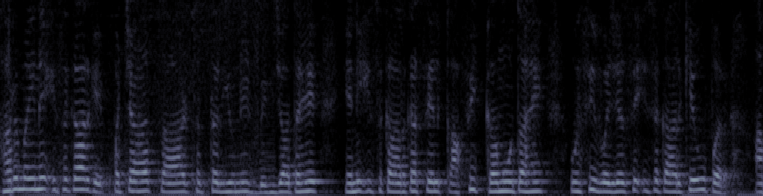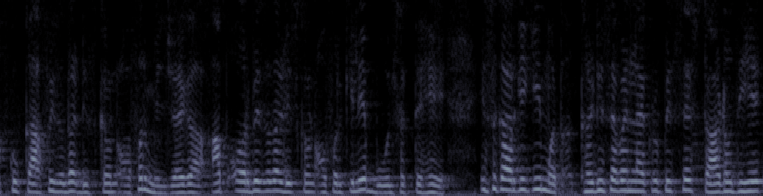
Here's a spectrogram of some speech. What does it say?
हर महीने इस कार के 50, 60, 70 यूनिट बिक जाते हैं। यानी इस कार का सेल काफ़ी कम होता है। उसी वजह से इस कार के ऊपर आपको काफ़ी ज़्यादा डिस्काउंट ऑफ़र मिल जाएगा। आप और भी ज़्यादा डिस्काउंट ऑफ़र के लिए बोल सकते हैं। इस कार की कीमत 37 लाख रुपीज़ से स्टार्ट होती है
